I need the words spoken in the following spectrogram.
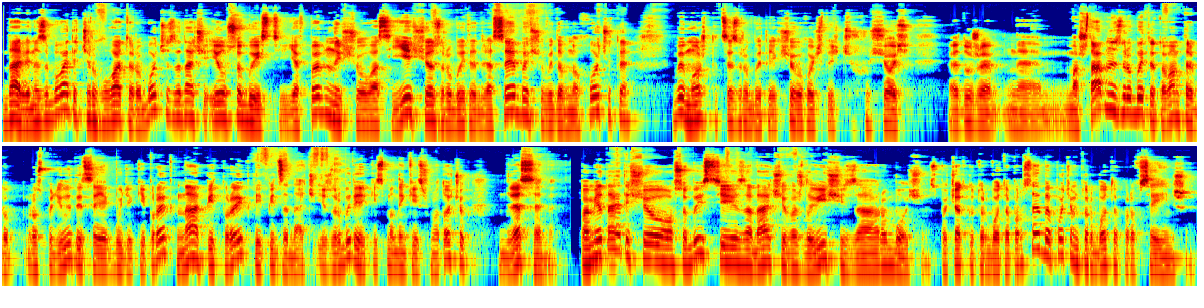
Далі не забувайте чергувати робочі задачі і особисті. Я впевнений, що у вас є що зробити для себе, що ви давно хочете. Ви можете це зробити. Якщо ви хочете щось дуже е, масштабний зробити, то вам треба розподілити це як будь-який проект на підпроекти і підзадачі і зробити якийсь маленький шматочок для себе. Пам'ятайте, що особисті задачі важливіші за робочі. Спочатку турбота про себе, потім турбота про все інше.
